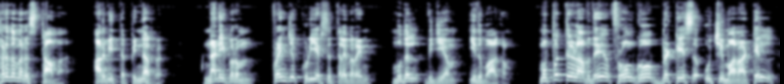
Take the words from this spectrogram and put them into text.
பிரதமர் ஸ்டாம அறிவித்த பின்னர் நடைபெறும் பிரெஞ்சு குடியரசுத் தலைவரின் முதல் விஜயம் இதுவாகும். முப்பத்தேழாவது புரோங்கோ பிரிட்டிஷ் உச்சி மாநாட்டில்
